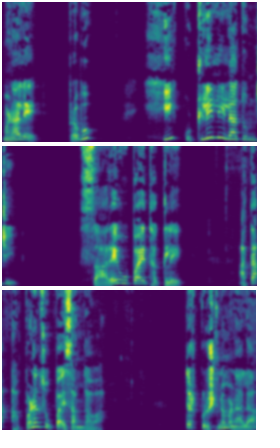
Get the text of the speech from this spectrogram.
म्हणाले प्रभू ही कुठली लीला तुमची? सारे उपाय थकले. आता आपणच उपाय सांगावा. तर कृष्ण म्हणाला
